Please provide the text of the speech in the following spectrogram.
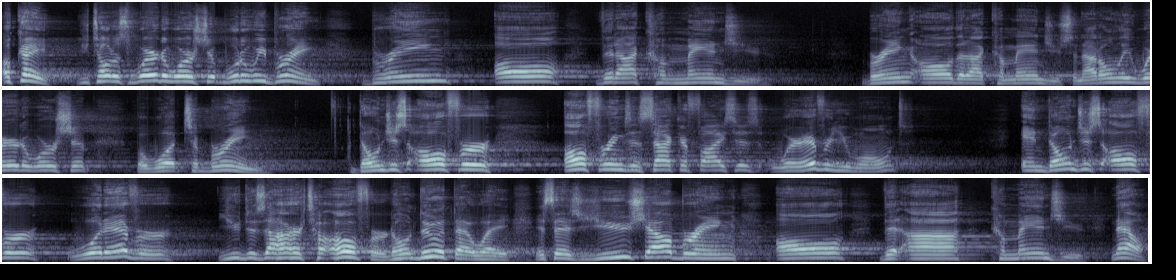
Okay, you told us where to worship. What do we bring? Bring all that I command you. Bring all that I command you. So, not only where to worship, but what to bring. Don't just offer offerings and sacrifices wherever you want, and don't just offer whatever you desire to offer. Don't do it that way. It says, You shall bring all that I command you. Now,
